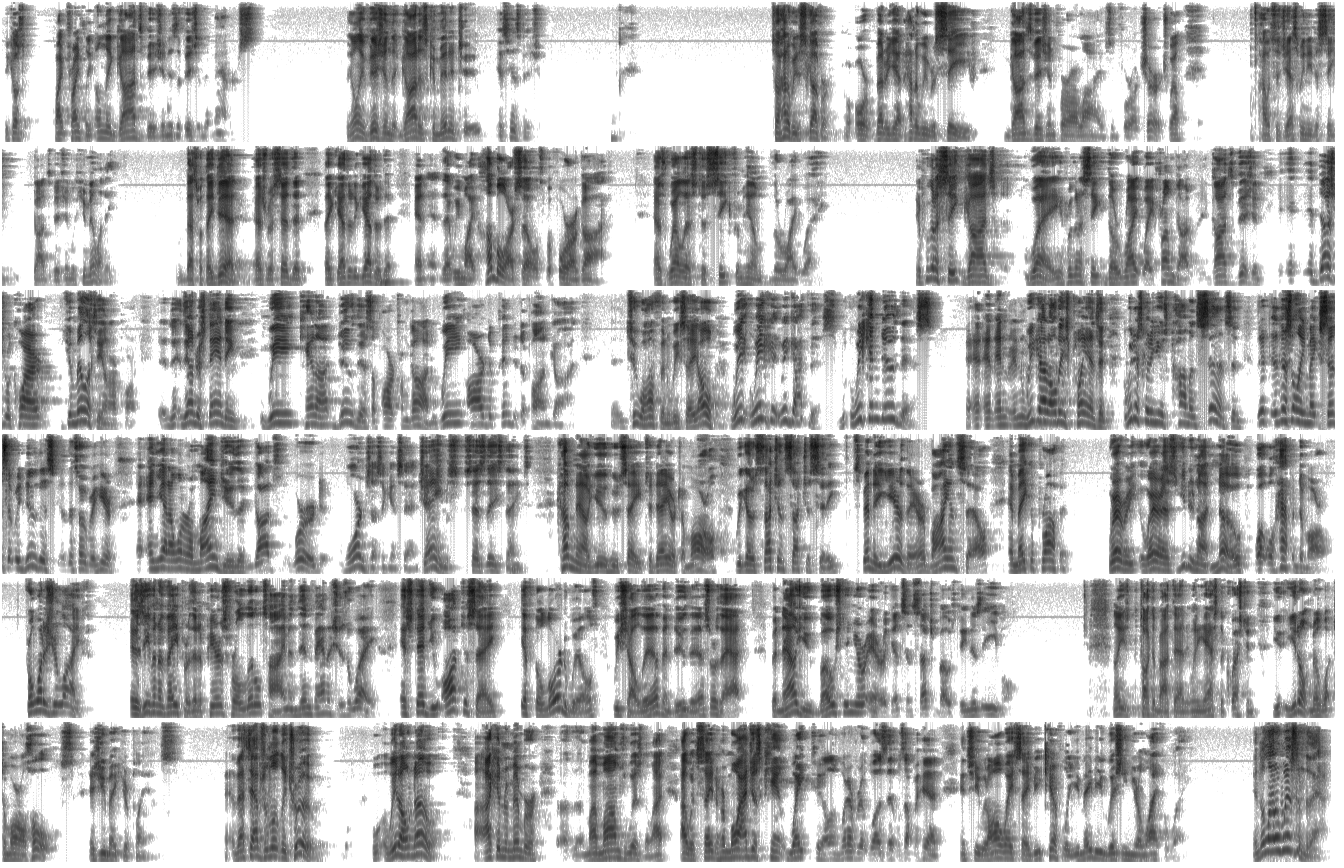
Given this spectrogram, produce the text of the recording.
Because Quite frankly, only God's vision is the vision that matters. The only vision that God is committed to is His vision. So, how do we discover, or, or, better yet, how do we receive God's vision for our lives and for our church? Well, I would suggest we need to seek God's vision with humility. That's what they did. Ezra said that they gathered together that and, and that we might humble ourselves before our God as well as to seek from Him the right way. If we're going to seek God's way, if we're going to seek the right way from God, God's vision, it, it does require humility on our part. The, the understanding we cannot do this apart from God. We are dependent upon God. Too often we say, "Oh, we we we got this. We can do this." And, and, and we got all these plans, and we're just going to use common sense. And this only makes sense that we do this, this over here. And yet, I want to remind you that God's word warns us against that. James says these things Come now, you who say, Today or tomorrow we go to such and such a city, spend a year there, buy and sell, and make a profit. Wherever, whereas you do not know what will happen tomorrow. For what is your life? It is even a vapor that appears for a little time and then vanishes away. Instead, you ought to say, If the Lord wills, we shall live and do this or that. But now you boast in your arrogance, and such boasting is evil. Now, he talked about that when he asked the question you, you don't know what tomorrow holds as you make your plans. That's absolutely true. We don't know. I can remember my mom's wisdom. I, I would say to her, Boy, I just can't wait till, and whatever it was that was up ahead. And she would always say, Be careful, you may be wishing your life away. And a lot of wisdom to that.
